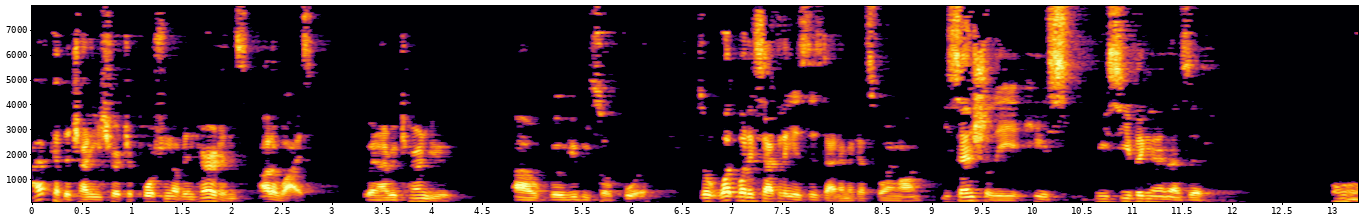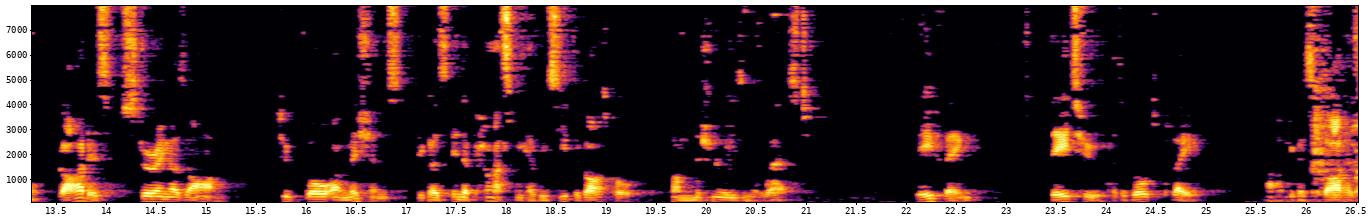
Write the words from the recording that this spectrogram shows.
I have kept the Chinese church a portion of inheritance. Otherwise, when I return you, uh, will you be so poor? So what, what exactly is this dynamic that's going on? Essentially, he's receiving it as if, oh, God is stirring us on to go on missions because in the past we have received the gospel from missionaries in the West. They think they too has a role to play uh, because God has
